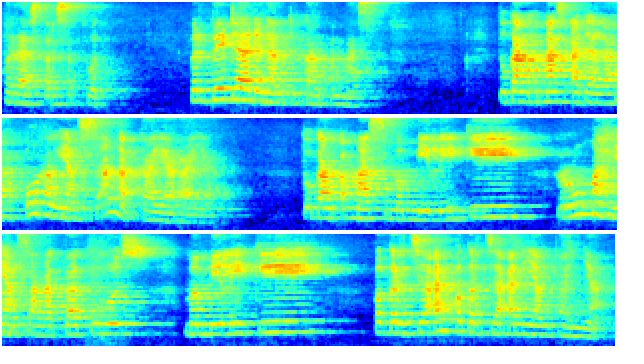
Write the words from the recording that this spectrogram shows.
beras tersebut. Berbeda dengan tukang emas. Tukang emas adalah orang yang sangat kaya raya. Tukang emas memiliki rumah yang sangat bagus, memiliki pekerjaan-pekerjaan yang banyak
